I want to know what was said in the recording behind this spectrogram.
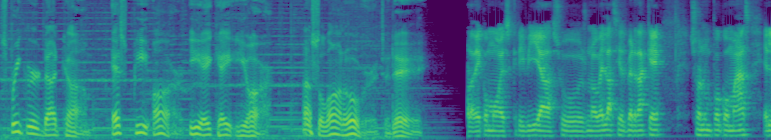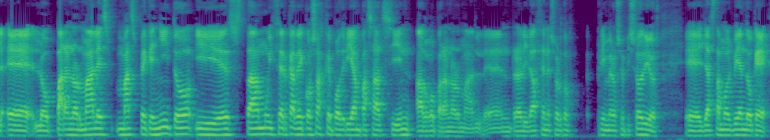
Spreaker.com. S P R E A K E R. Hustle on over today. De cómo escribía sus novelas, y es verdad que son un poco más. eh, lo paranormal es más pequeñito y está muy cerca de cosas que podrían pasar sin algo paranormal. En realidad, en esos dos primeros episodios eh, ya estamos viendo que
